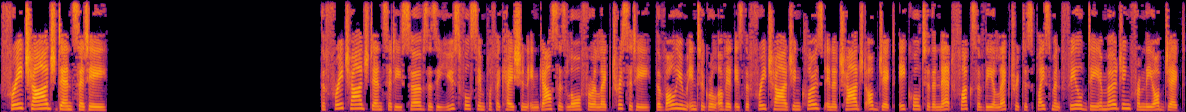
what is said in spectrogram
Free charge density The free charge density serves as a useful simplification in Gauss's law for electricity. The volume integral of it is the free charge enclosed in a charged object equal to the net flux of the electric displacement field d emerging from the object.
